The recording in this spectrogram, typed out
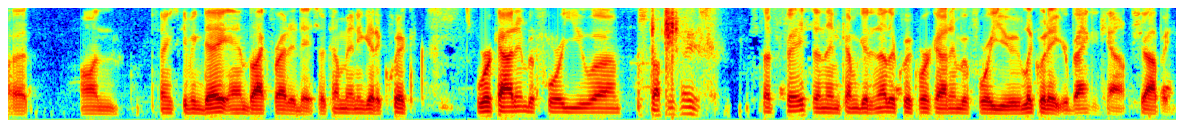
uh, on Thanksgiving Day and Black Friday Day. So come in and get a quick workout in before you uh, Stuff your face. stuff your face, and then come get another quick workout in before you liquidate your bank account shopping.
